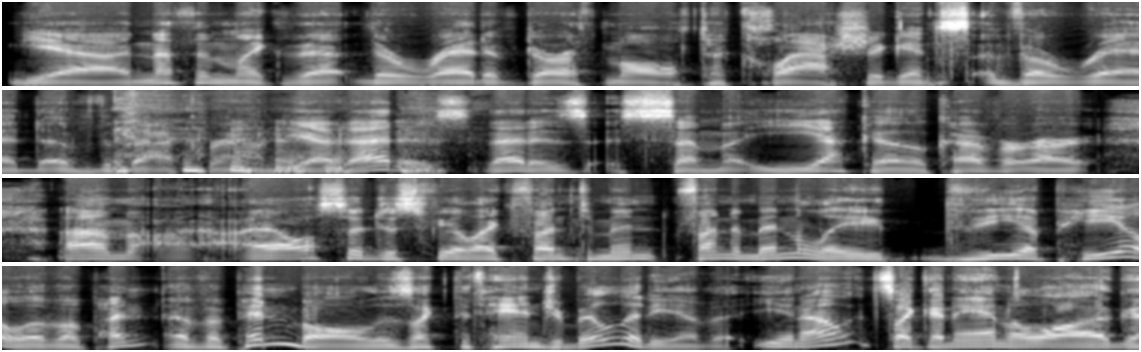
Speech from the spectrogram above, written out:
Yeah, nothing like that. The red of Darth Maul to clash against the red of the background. yeah, that is that is some yucko cover art. Um, I, also just feel like fundament, fundamentally the appeal of a pin, of a pinball is like the tangibility of it. You know, it's like an analog.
